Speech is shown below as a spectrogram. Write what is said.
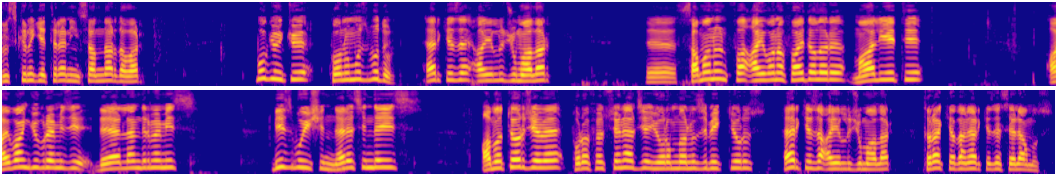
rızkını getiren insanlar da var. Bugünkü konumuz budur. Herkese hayırlı cumalar. E, samanın fa- hayvana faydaları, maliyeti, hayvan gübremizi değerlendirmemiz, biz bu işin neresindeyiz? Amatörce ve profesyonelce yorumlarınızı bekliyoruz. Herkese hayırlı cumalar. Trakya'dan herkese selam olsun.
